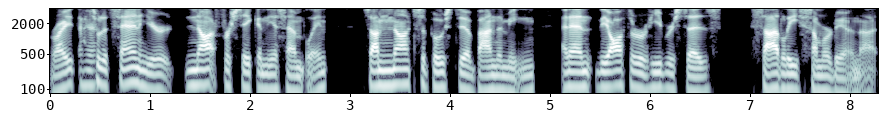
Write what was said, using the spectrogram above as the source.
right? That's Yeah. what it's saying here. Not forsaking the assembling. So I'm not supposed to abandon meeting. And then the author of Hebrews says, sadly, some are doing that.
